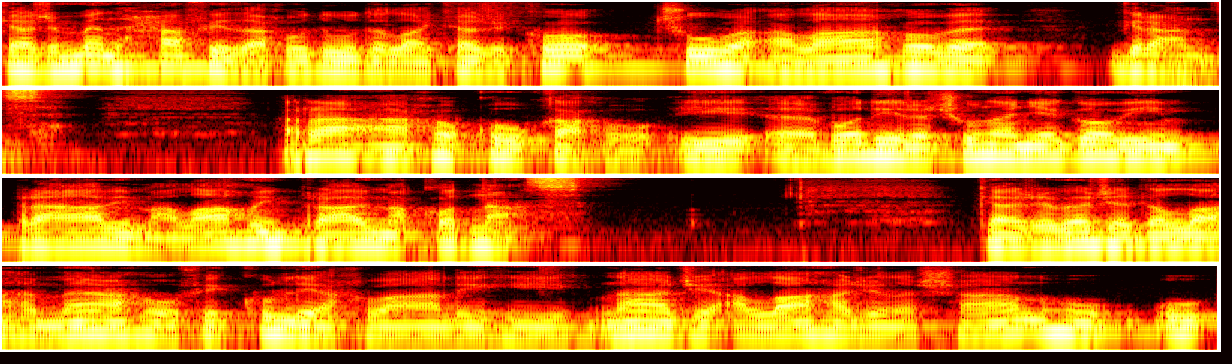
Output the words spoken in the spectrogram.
kaže men hafidha hududela, kaže ko čuva Allahove grance. Ra'a hukukahu i e, vodi računa njegovim pravima, Allahovim pravima kod nas. Kaže, veđe dallaha Allah ma'hu fi kulli ahvalihi, nađe Allaha dželešanhu u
